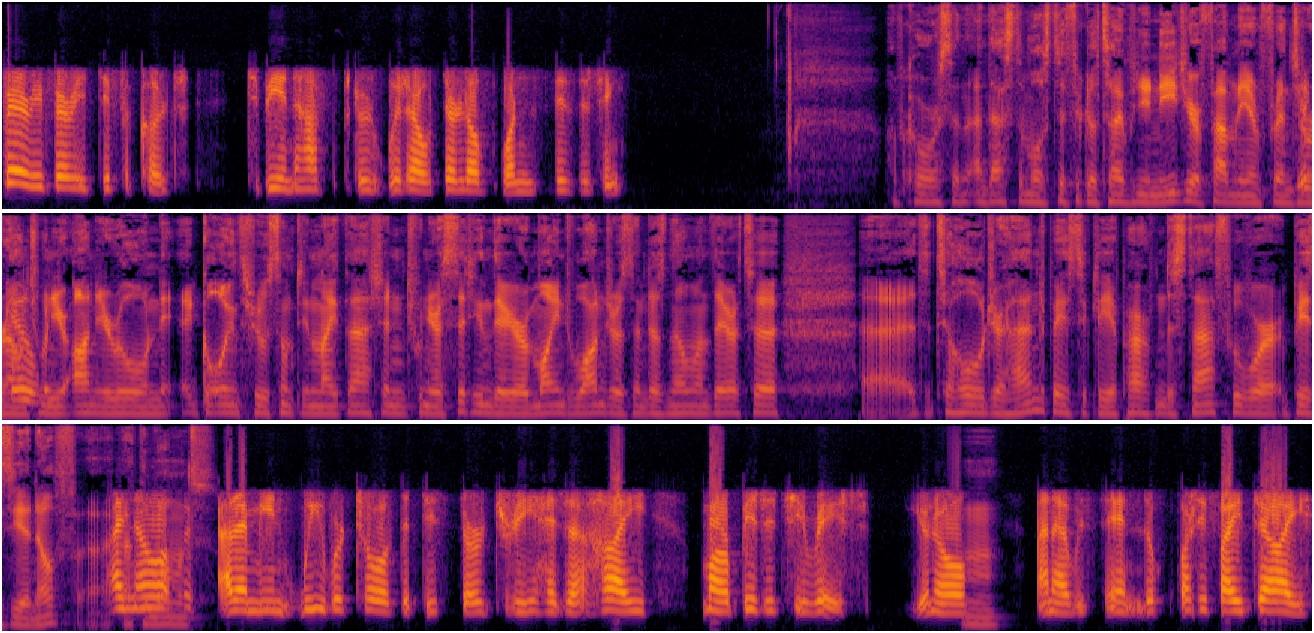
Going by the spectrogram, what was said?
very, very difficult to be in hospital without their loved ones visiting. Of course, and, and that's the most difficult time when you need your family and friends you around, do. when you're on your own uh, going through something like that, and when you're sitting there, your mind wanders and there's no one there to uh, to, hold your hand, basically, apart from the staff who were busy enough. Uh, I know, and I mean, we were told that this surgery had a high morbidity rate, you know, mm. and I was saying, look, what if I die,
